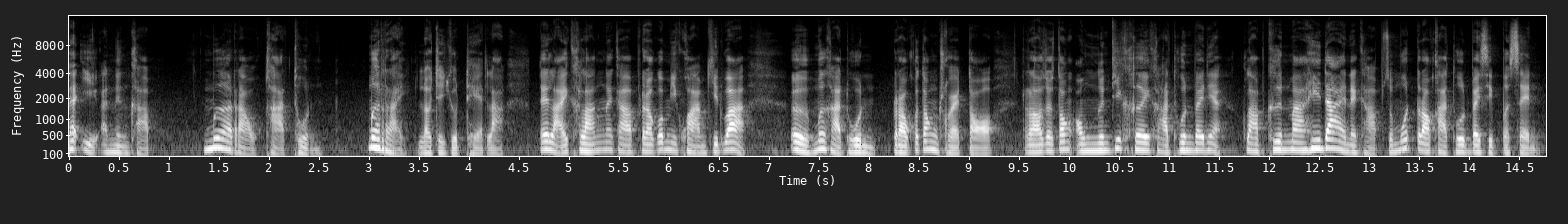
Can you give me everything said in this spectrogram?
ละอีกอันนึงครับ เมื่อเราขาดทุน เมื่อไหร่เราจะหยุดเทรดล่ะได้หลายครั้งนะครับ เราก็มีความคิดว่าเออเมื่อขาดทุนเราก็ต้องเทรดต่อ เราจะต้องเอาเงินที่เคยขาดทุนไปเนี่ยกลับคืนมาให้ได้นะครับ สมมุติเราขาดทุนไป 10%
